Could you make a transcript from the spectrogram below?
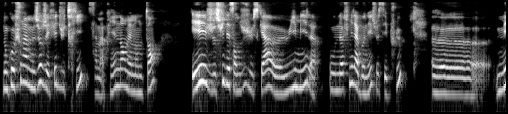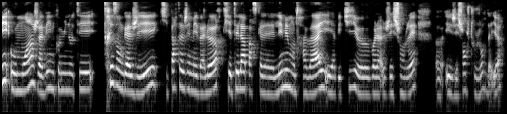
Donc au fur et à mesure, j'ai fait du tri, ça m'a pris énormément de temps, et je suis descendue jusqu'à 8000 euh, ou 9000 abonnés, je sais plus. Euh, mais au moins, j'avais une communauté très engagée, qui partageait mes valeurs, qui était là parce qu'elle aimait mon travail et avec qui euh, voilà, j'échangeais, et j'échange toujours d'ailleurs.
